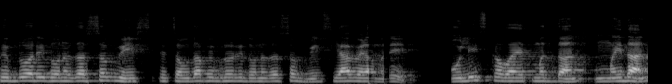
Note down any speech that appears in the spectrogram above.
फेब्रुवारी दोन हजार सव्वीस ते चौदा फेब्रुवारी दोन हजार सव्वीस या वेळामध्ये पोलीस कवायत मतदान मैदान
